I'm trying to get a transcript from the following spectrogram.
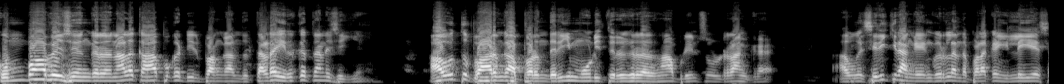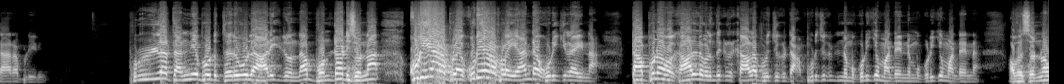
கும்பாபிஷேகங்கிறதுனால காப்பு கட்டியிருப்பாங்க. அந்த தடை இருக்கத்தானே செய்யும். அவுத்து பாருங்க அப்புறம் தெரியும் மூடி திருகிறதுனா அப்படின்னு சொல்கிறாங்க அவங்க சிரிக்கிறாங்க எங்கள் ஊரில் அந்த பழக்கம் இல்லையே சார் அப்படின்னு. ஃபுல்லாக தண்ணியை போட்டு தெருவில் ஆடிக்கிட்டு வந்தான் பொண்டாடி சொன்னா குடியாரப்பில குடியாரப்பல ஏன்டா குடிக்கிறாயின்னா? டப்புன்னு அவள் காலில் விழுந்துக்கிட்டு காலை பிடிச்சிக்கிட்டான் பிடிச்சிக்கிட்டு நம்ம குடிக்க மாட்டேன் நம்ம குடிக்க மாட்டேன்னா? அவள் சொன்னா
